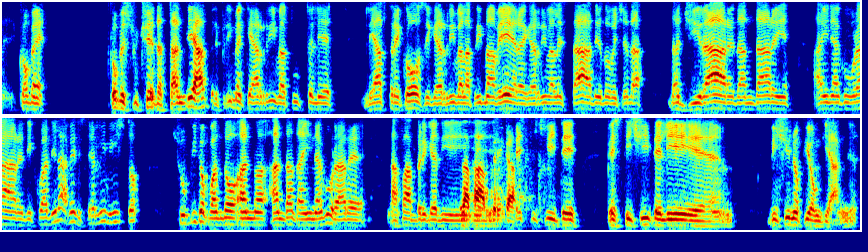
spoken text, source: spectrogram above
eh, come, come succede a tanti altri, prima che arriva tutte le, le altre cose, che arriva la primavera, che arriva l'estate, dove c'è da, da girare, da andare a inaugurare di qua di là, vedi, si è rivisto subito quando hanno andato a inaugurare la fabbrica di la fabbrica. pesticidi, pesticidi lì eh, vicino Pyongyang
